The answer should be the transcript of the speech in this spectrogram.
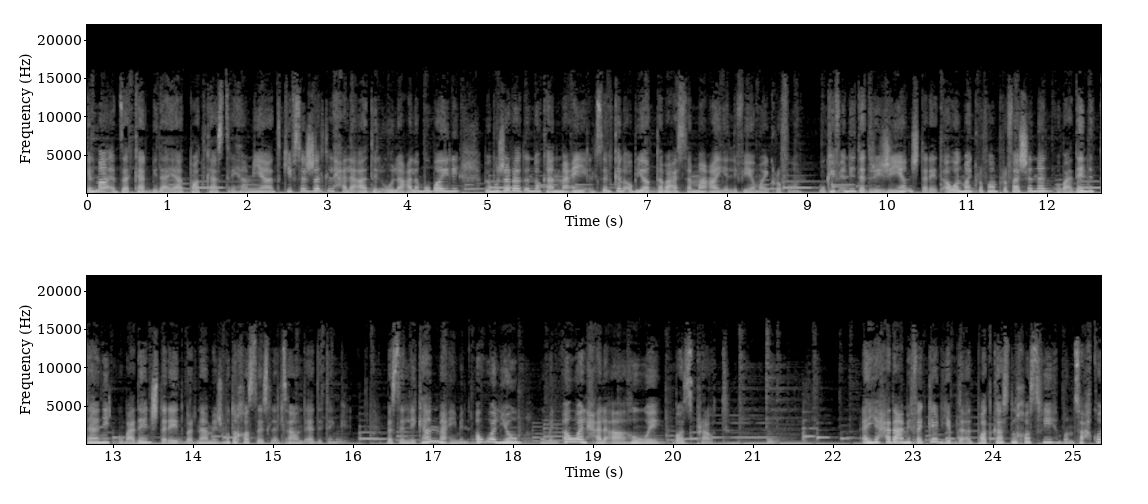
كل ما أتذكر بدايات بودكاست ريهاميات كيف سجلت الحلقات الأولى على موبايلي؟ بمجرد أنه كان معي السلك الأبيض تبع السماعة يلي فيها ميكروفون. وكيف أني تدريجيا اشتريت أول ميكروفون professional وبعدين الثاني وبعدين اشتريت برنامج متخصص لل sound editing بس اللي كان معي من أول يوم ومن أول حلقة هو باز براوت أي حدا عم يفكر يبدأ البودكاست الخاص فيه بنصحكم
